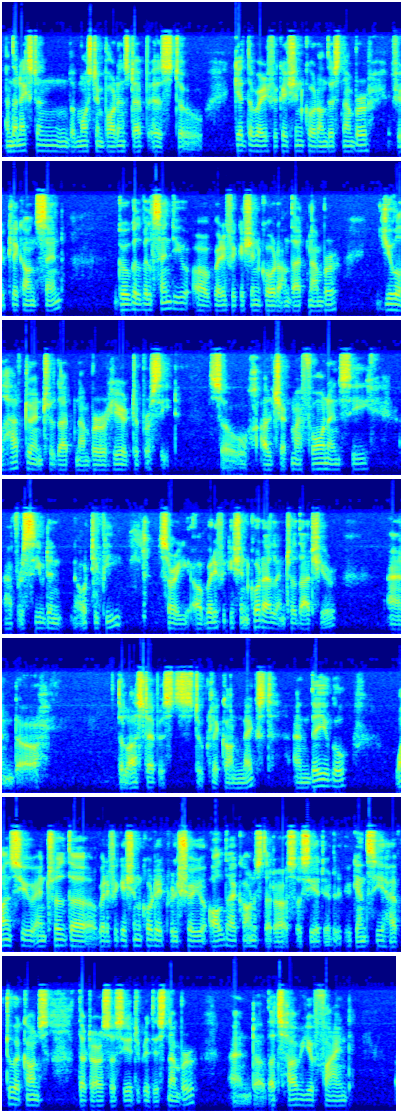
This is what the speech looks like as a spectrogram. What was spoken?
and the next and the most important step is to get the verification code on this number. If you click on send, Google will send you a verification code on that number. You will have to enter that number here to proceed. So I'll check my phone and see I've received an OTP, sorry, a verification code. I'll enter that here. And uh, the last step is to click on next. And there you go once you enter the verification code it will show you all the accounts that are associated. You can see I have two accounts that are associated with this number and uh, that's how you find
